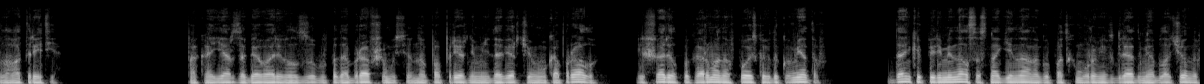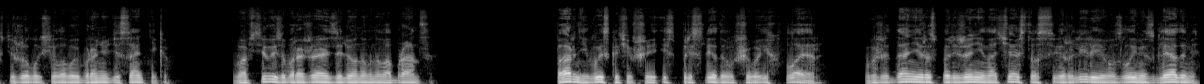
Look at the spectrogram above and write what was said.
Глава третья. Пока Яр заговаривал зубы подобравшемуся, но по-прежнему недоверчивому капралу и шарил по карманам в поисках документов, Данька переминался с ноги на ногу под хмурыми взглядами облаченных в тяжелую силовую броню десантников, вовсю изображая зеленого новобранца. Парни, выскочившие из преследовавшего их флайера, в ожидании распоряжений начальства сверлили его злыми взглядами,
